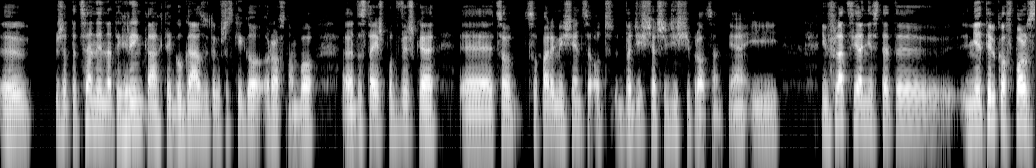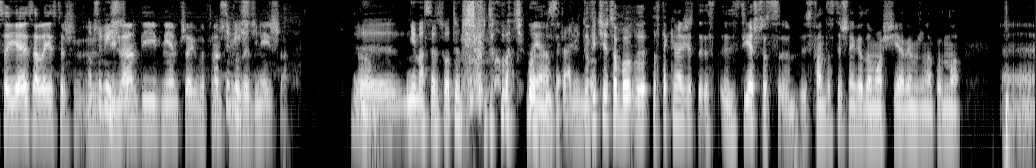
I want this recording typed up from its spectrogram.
y, że te ceny na tych rynkach tego gazu i tego wszystkiego rosną, bo e, dostajesz podwyżkę e, co, co parę miesięcy od 20-30%, nie? I inflacja niestety nie tylko w Polsce jest, ale jest też w Oczywiście. Irlandii, w Niemczech, we Francji może Oczywiście. mniejsza. No. e, nie ma sensu o tym dyskutować, No moim jasne. zdaniem. To bo- wiecie co, bo e, to w takim razie z, jeszcze z, z fantastycznej wiadomości, ja wiem, że na pewno e,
